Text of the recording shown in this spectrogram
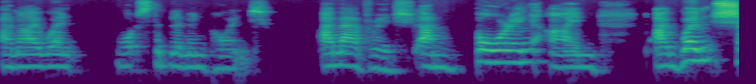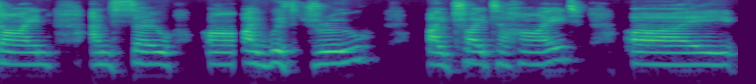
and I went, what's the blimmin' point? I'm average. I'm boring. I'm I won't shine. And so uh, I withdrew. I tried to hide. I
